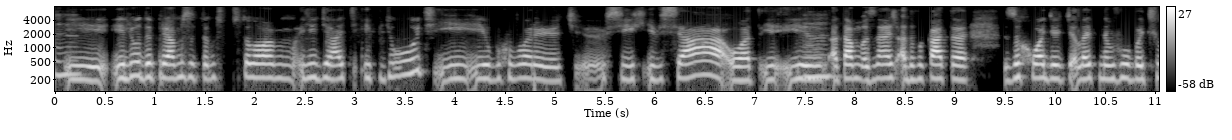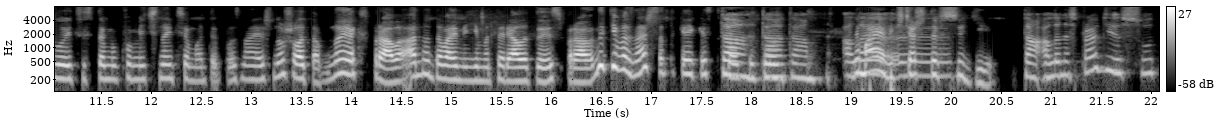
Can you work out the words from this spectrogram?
Mm-hmm. І і люди прямо за тим столом їдять і п'ють, і і обговорюють е, всіх і вся. От і, і mm-hmm. а там, знаєш, адвокати заходять ледь не в губи, цілуються з тими помічницями. Типу, знаєш, ну що там, ну як справа? А ну давай мені матеріали тої справи. Ну, типу, знаєш, все таке якесь таке. Та, та, та. Немає відчуття, в суді. Так, але насправді суд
